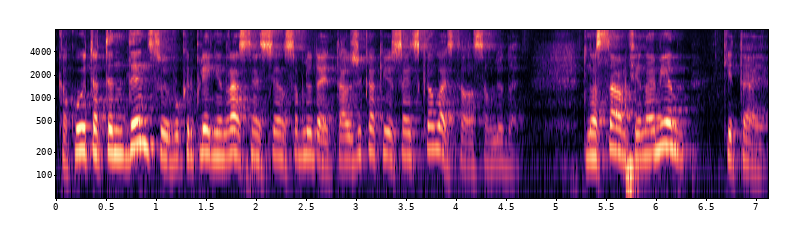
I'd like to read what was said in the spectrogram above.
Какую-то тенденцию в укреплении нравственности он соблюдает, так же, как ее советская власть стала соблюдать. Но сам феномен Китая,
